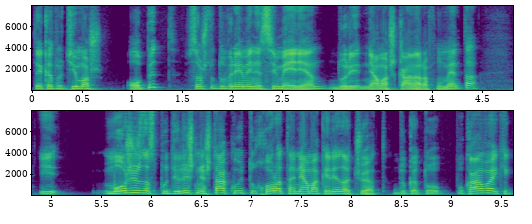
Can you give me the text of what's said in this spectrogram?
тъй като ти имаш опит, в същото време не си медиен, дори нямаш камера в момента и можеш да споделиш неща, които хората няма къде да чуят. Докато поканвайки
